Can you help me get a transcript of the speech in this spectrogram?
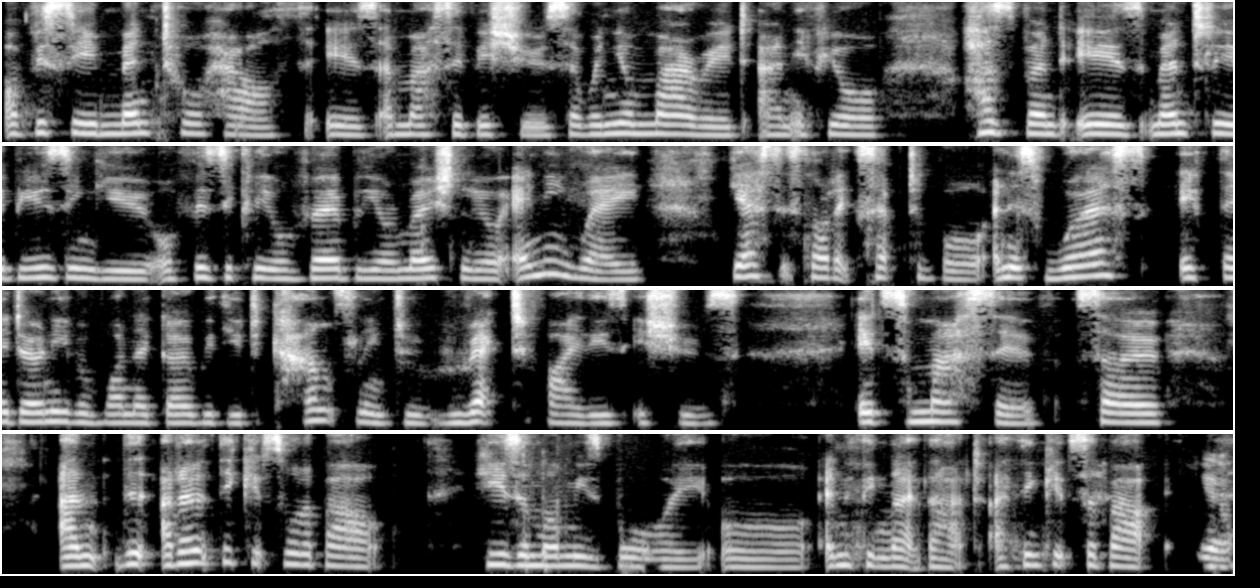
obviously mental health is a massive issue. So when you're married and if your husband is mentally abusing you or physically or verbally or emotionally or any way yes it's not acceptable. And it's worse if they don't even want to go with you to counseling to rectify these issues. It's massive. So and th- i don't think it's all about he's a mummy's boy or anything like that. I think it's about yeah.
